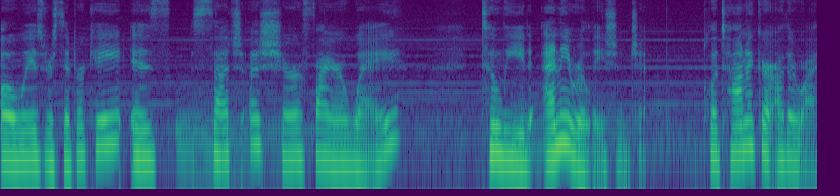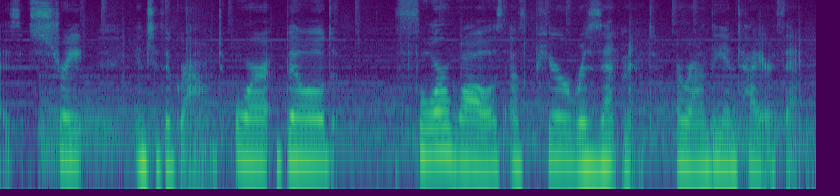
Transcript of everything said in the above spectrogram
always reciprocate is such a surefire way to lead any relationship, platonic or otherwise, straight into the ground or build four walls of pure resentment around the entire thing.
